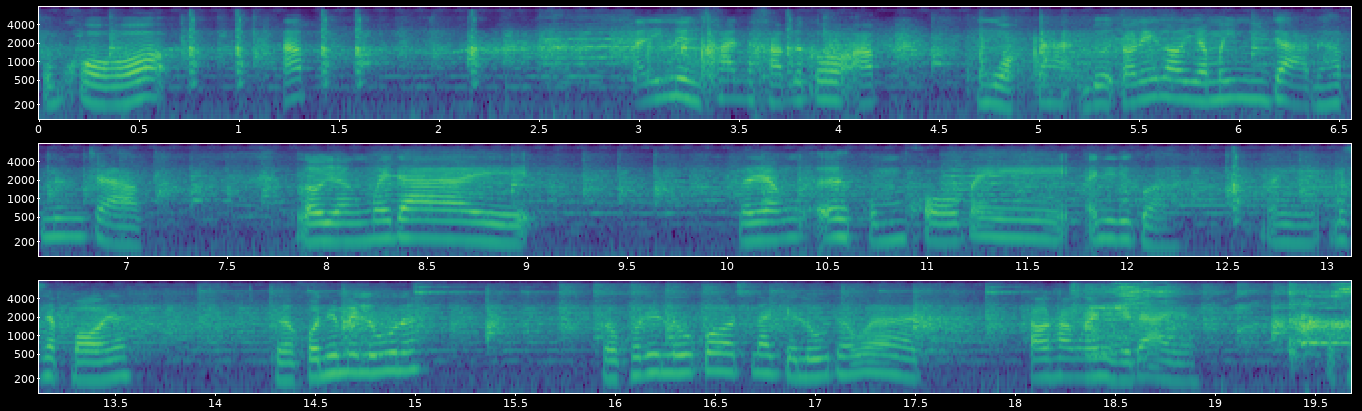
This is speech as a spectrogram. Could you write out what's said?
ผมขอ อัพ อันนี้หนึ่งขั้นนะครับ แล้วก็อัพหมวกทหารด้วยตอนนี้เรายังไม่มีดาบนะครับ เนื่องจากเรายังไม่ได้ เรายัง เออผมขอไม่อันนี้ดีกว่า ไม่ไม่สปอยนะเผื่อคนที่ไม่รู้นะเผื่อคนที่รู้ก็น่าจะรู้นะว่า เราทำไงถึงจะได้นะโอเค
